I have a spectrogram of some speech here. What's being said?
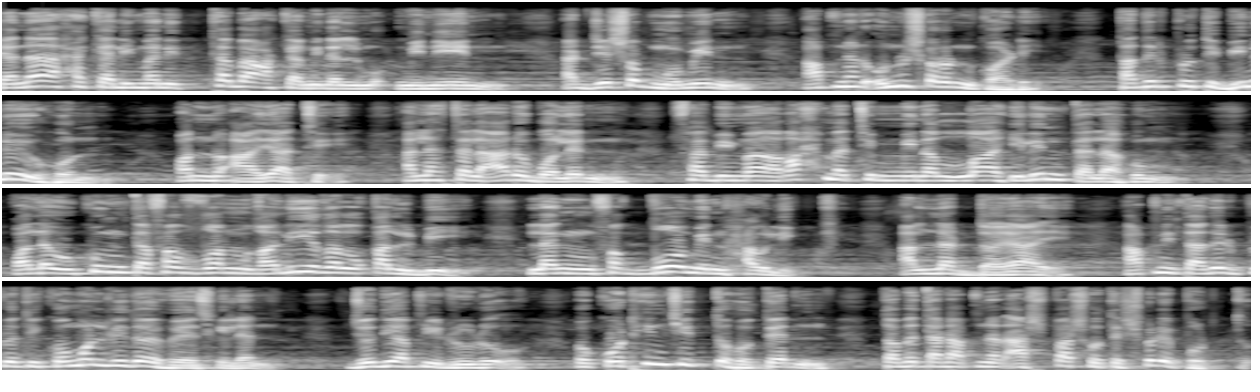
জানা হাকালিমান ইত্তাবা আকামিনাল মিনিন আর যেসব মুমিন আপনার অনুসরণ করে, তাদের প্রতি বিনয়ী হন। অন্য আয়াতে আল্লাহ তালা আরও বলেন, ফাবিমা রাহমাতিম মিনাল্লাহি লিনতালাহুম ওয়ালাউ কুনতা ফাযযান গালিযাল কলবি লাং ফাদ্দু মিন হাওলিক। আল্লাহর দয়ায় আপনি তাদের প্রতি কোমল হৃদয় হয়েছিলেন। যদি আপনি রূঢ় ও কঠিন চিত্ত হতেন, তবে তারা আপনার আশপাশ হতে সরে পড়ত।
